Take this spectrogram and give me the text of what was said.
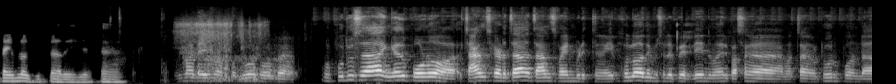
டைம்ல சுத்தாதீங்க. என்ன டைம் பொதுவாக சொல்றேன். இப்போ புதுசா எங்கேயாவது போகணும். சான்ஸ் கிடைச்சா சான்ஸ் பயன்படுத்துங்க இப்போ சொல்லுவாங்க சில பேர் "டேய், இந்த மாதிரி பசங்க மச்சாங்க டூர் போகண்டா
